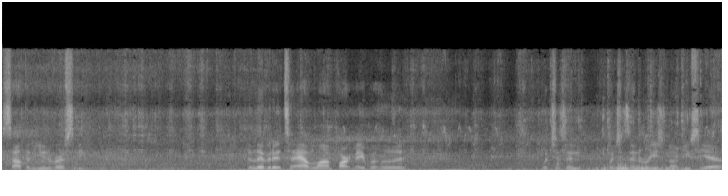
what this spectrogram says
south of the university. Delivered it to Avalon Park neighborhood, which is in which is in the region of UCF.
